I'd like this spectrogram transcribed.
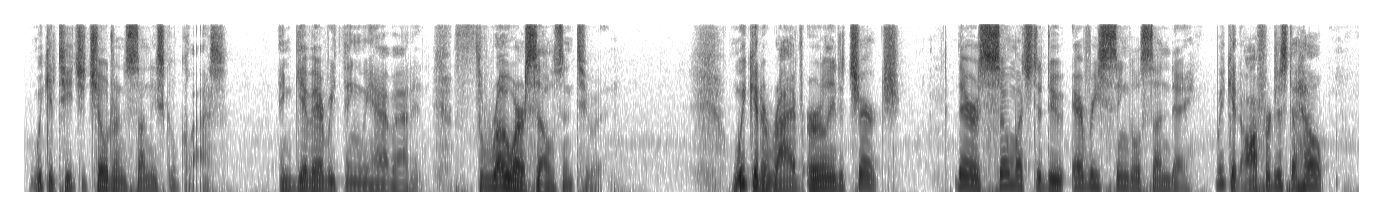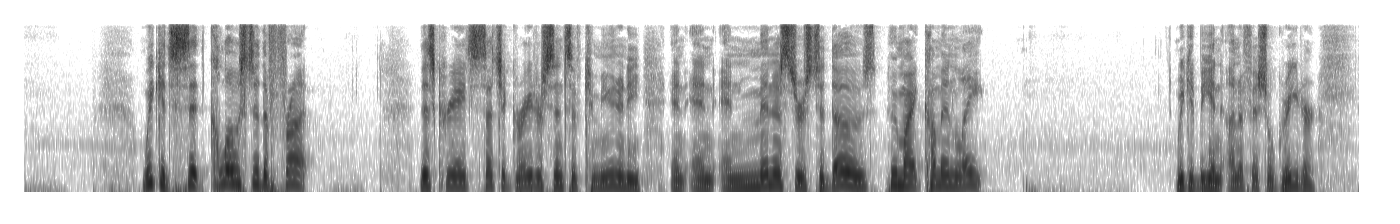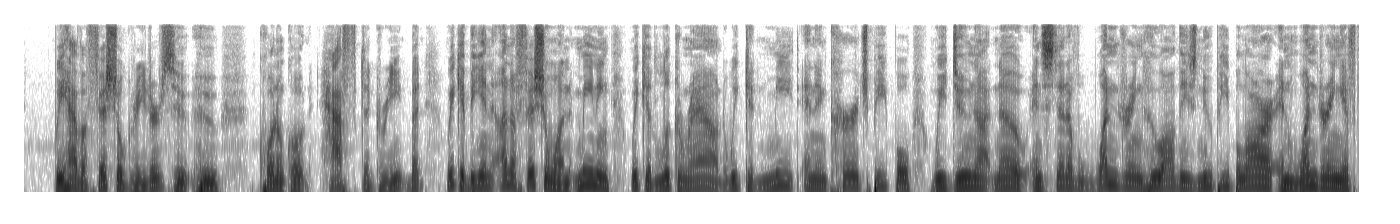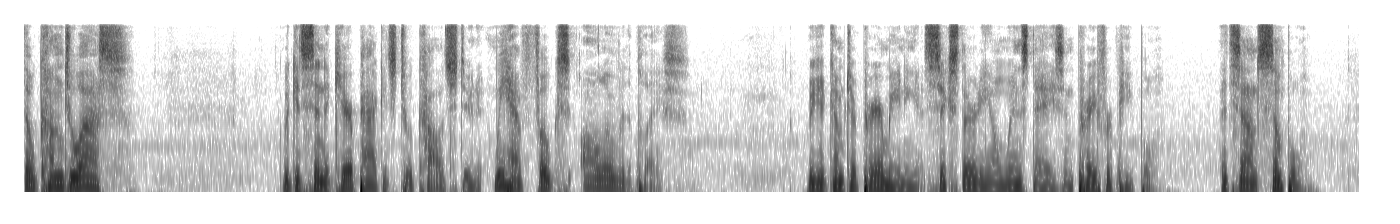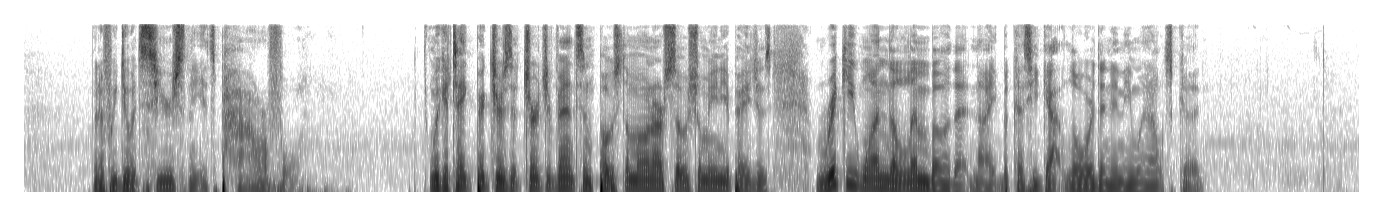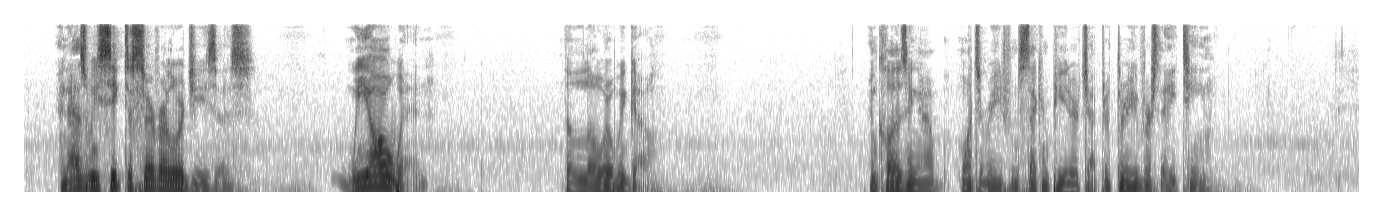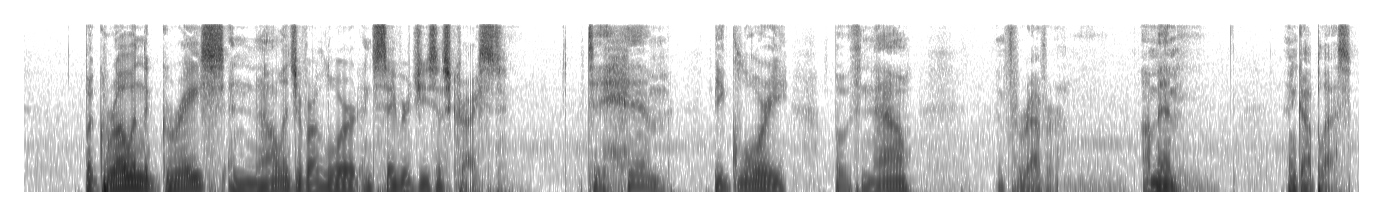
We could teach a children's Sunday school class and give everything we have at it. Throw ourselves into it. We could arrive early to church. There is so much to do every single Sunday. We could offer just to help. We could sit close to the front. This creates such a greater sense of community and, and, and ministers to those who might come in late. We could be an unofficial greeter. We have official greeters who, who quote unquote have to greet, but we could be an unofficial one, meaning we could look around, we could meet and encourage people we do not know instead of wondering who all these new people are and wondering if they'll come to us. We could send a care package to a college student. We have folks all over the place. We could come to a prayer meeting at 6:30 on Wednesdays and pray for people. It sounds simple, but if we do it seriously, it's powerful. We could take pictures at church events and post them on our social media pages. Ricky won the limbo that night because he got lower than anyone else could. And as we seek to serve our Lord Jesus, we all win the lower we go. In closing, I want to read from 2 Peter chapter 3 verse 18. But grow in the grace and knowledge of our Lord and Savior Jesus Christ. To him be glory both now and forever. Amen. And God bless.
